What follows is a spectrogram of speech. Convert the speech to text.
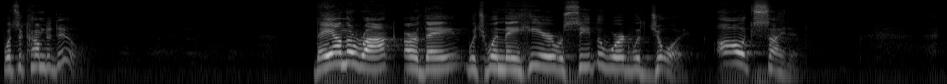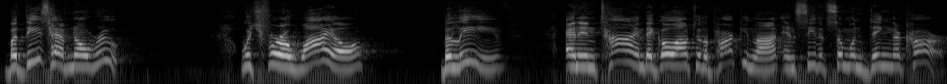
What's it come to do? They on the rock are they which, when they hear, receive the word with joy, all excited. But these have no root, which for a while believe, and in time they go out to the parking lot and see that someone dinged their car.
